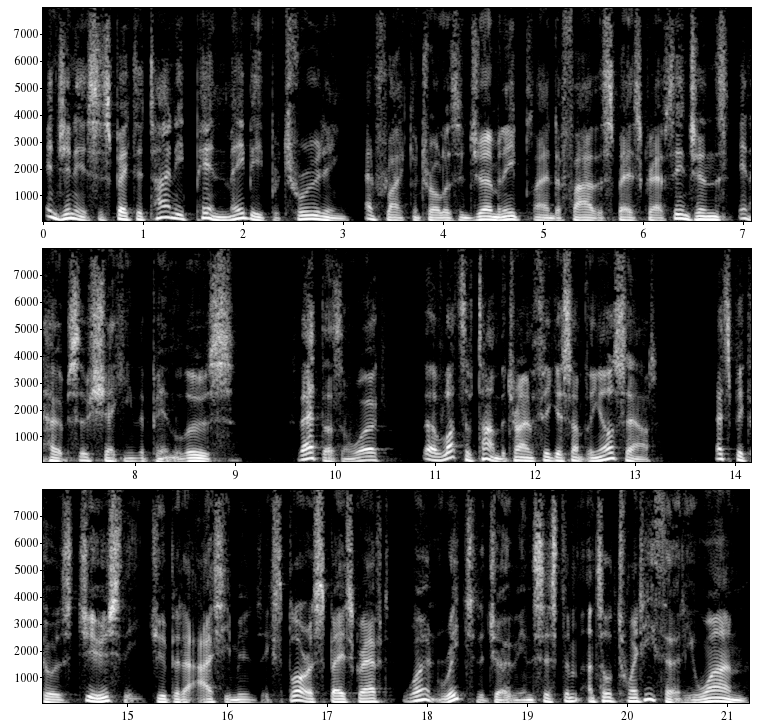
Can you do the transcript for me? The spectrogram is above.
Engineers suspect a tiny pin may be protruding, and flight controllers in Germany plan to fire the spacecraft's engines in hopes of shaking the pin loose. If that doesn't work, they'll have lots of time to try and figure something else out. That's because JUICE, the Jupiter Icy Moons Explorer spacecraft, won't reach the Jovian system until 2031.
